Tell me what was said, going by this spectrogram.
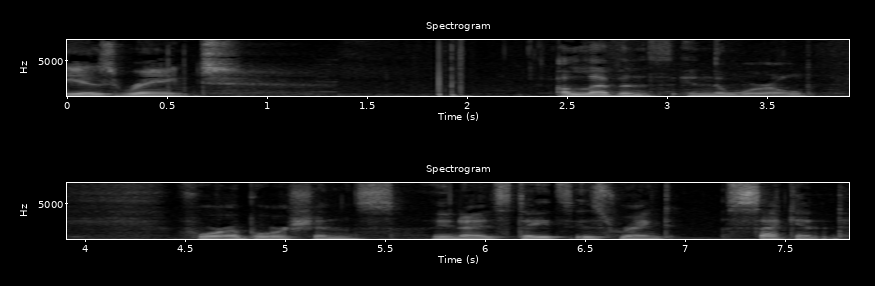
is ranked 11th in the world for abortions, the United States is ranked second,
